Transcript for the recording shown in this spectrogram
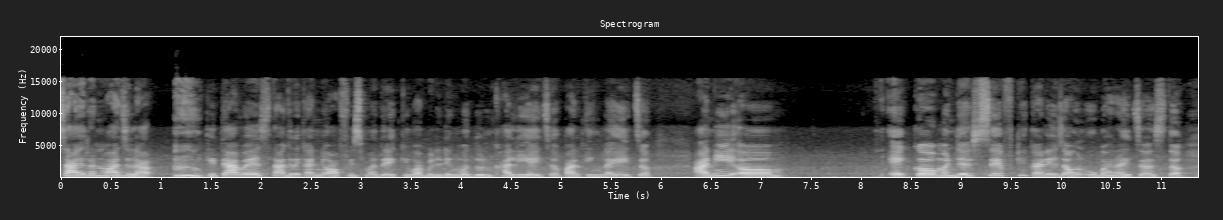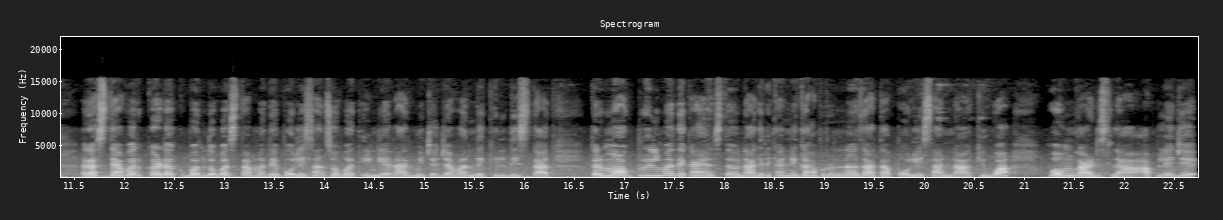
सायरन वाजला की त्यावेळेस नागरिकांनी ऑफिसमध्ये किंवा बिल्डिंगमधून खाली यायचं पार्किंगला यायचं आणि एक म्हणजे सेफ ठिकाणी जाऊन उभं राहायचं असतं. रस्त्यावर कडक बंदोबस्तामध्ये पोलिसांसोबत इंडियन आर्मीचे जवान देखील दिसतात. तर मॉक ड्रिलमध्ये काय असतं? नागरिकांनी घाबरून न जाता पोलिसांना किंवा होमगार्ड्सला आपले जे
